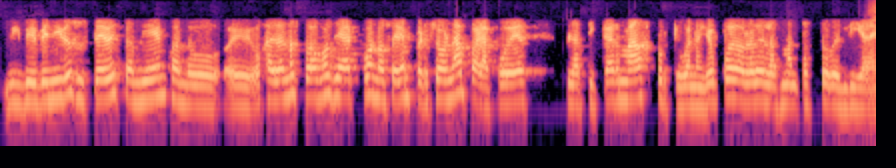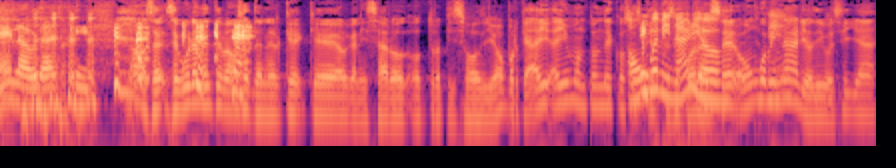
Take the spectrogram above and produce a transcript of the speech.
bienvenidos ustedes también cuando eh, ojalá nos podamos ya conocer en persona para poder platicar más porque, bueno, yo puedo hablar de las mantas todo el día, ¿eh? La verdad es que... no, seguramente vamos a tener que, organizar otro episodio porque hay, hay un montón de cosas o un webinario. hacer. O un webinario, digo, sí, ya,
